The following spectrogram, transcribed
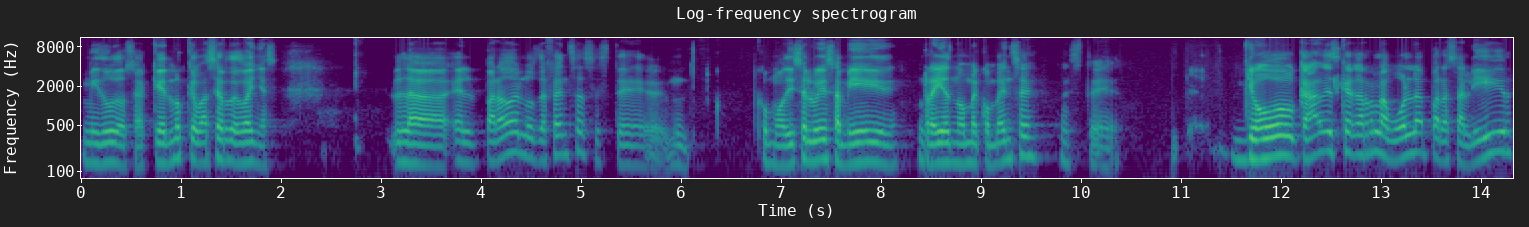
mi duda, o sea, ¿qué es lo que va a hacer de Dueñas? La, el parado de los defensas, este, como dice Luis, a mí Reyes no me convence. Este, yo cada vez que agarro la bola para salir,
